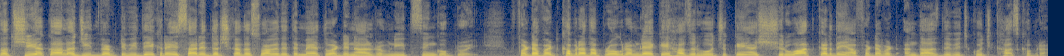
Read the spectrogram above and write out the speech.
ਸਤਿ ਸ਼੍ਰੀ ਅਕਾਲ, ਅਜੀਤ ਵੈਬ ਟੀਵੀ ਦੇਖ ਰਹੇ ਸਾਰੇ ਦਰਸ਼ਕਾਂ ਦਾ ਸਵਾਗਤ ਹੈ ਤੇ ਮੈਂ ਤੁਹਾਡੇ ਨਾਲ ਰਵਨੀਤ ਸਿੰਘ ਓਬਰੋਈ ਫਟਾਫਟ ਖਬਰਾਂ ਦਾ ਪ੍ਰੋਗਰਾਮ ਲੈ ਕੇ ਹਾਜ਼ਰ ਹੋ ਚੁੱਕੇ ਹਾਂ। ਸ਼ੁਰੂਆਤ ਕਰਦੇ ਹਾਂ ਫਟਾਫਟ ਅੰਦਾਜ਼ ਦੇ ਵਿੱਚ ਕੁਝ ਖਾਸ ਖਬਰਾਂ।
